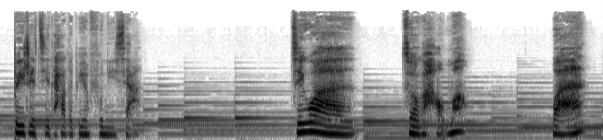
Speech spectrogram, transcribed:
“背着吉他的蝙蝠女侠”。今晚做个好梦，晚安。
